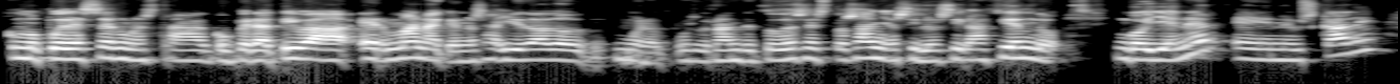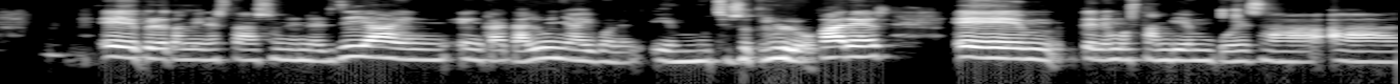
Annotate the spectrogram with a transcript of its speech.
como puede ser nuestra cooperativa hermana que nos ha ayudado bueno, pues durante todos estos años y lo sigue haciendo Goyener en Euskadi, eh, pero también está Son Energía en, en, Cataluña y, bueno, y en muchos otros lugares. Em, tenemos también pues, a, a,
